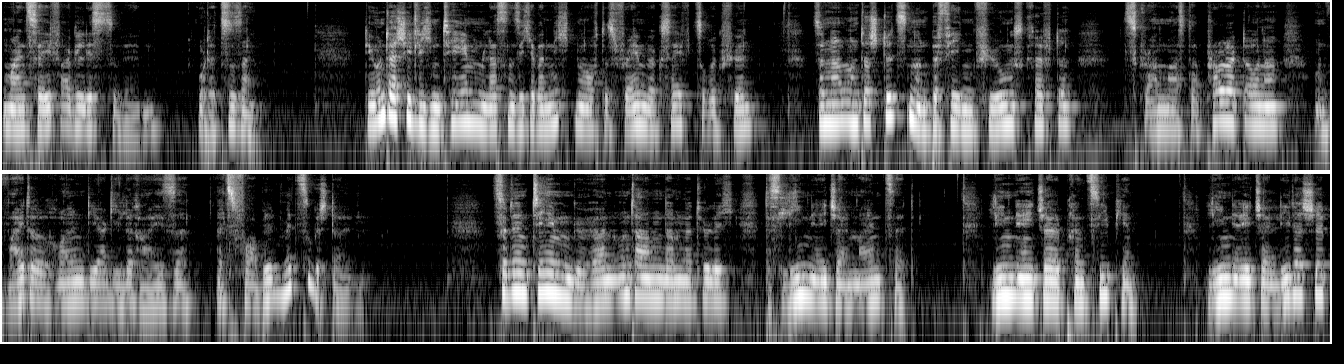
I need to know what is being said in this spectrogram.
um ein Safe Agilist zu werden oder zu sein. Die unterschiedlichen Themen lassen sich aber nicht nur auf das Framework Safe zurückführen, sondern unterstützen und befähigen Führungskräfte, Scrum Master, Product Owner und weitere Rollen die agile Reise als Vorbild mitzugestalten. Zu den Themen gehören unter anderem natürlich das Lean Agile Mindset, Lean Agile Prinzipien, Lean Agile Leadership,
